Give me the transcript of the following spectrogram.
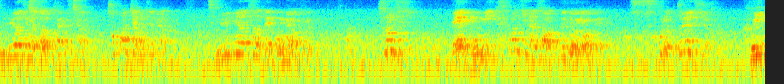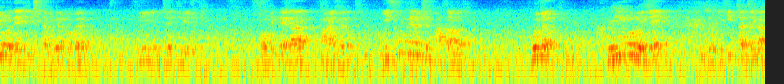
들려주면서 잘 보시면 첫 번째가 뭐냐면 들면서 내 몸이 어떻게 돼요? 틀어지지. 내 몸이 틀어지면서 그 여기 어때? 숲으로 뚫려지죠. 그 힘으로 내 힘이 잡으면 봐봐요. 이제 뒤에 있어. 오케이 내가 가만히 있어요. 이 상태를 지금 봤어 안 봤어? 보죠. 그 힘으로 이제 여기 힙 자체가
